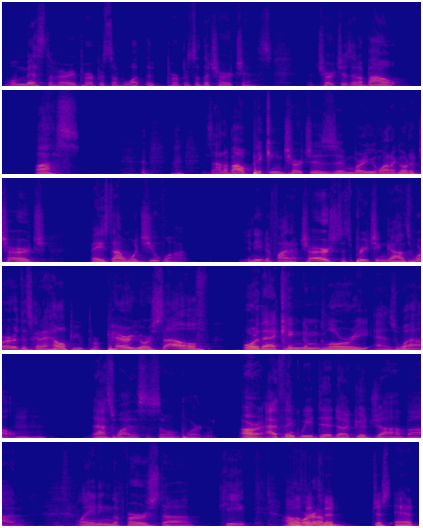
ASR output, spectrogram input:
We'll miss the very purpose of what the purpose of the church is. The church isn't about us. it's not about picking churches and where you want to go to church based on what you want. You need to find a church that's preaching God's word that's going to help you prepare yourself for that kingdom glory as well. Mm-hmm. That's why this is so important. All right, I think we did a good job on explaining the first uh, key. Uh, Well, if we're I could just add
